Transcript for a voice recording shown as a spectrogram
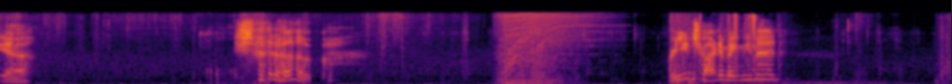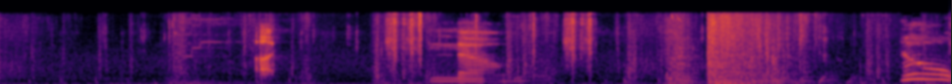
Yeah. Shut up. Are you trying to make me mad? Uh. No. No,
